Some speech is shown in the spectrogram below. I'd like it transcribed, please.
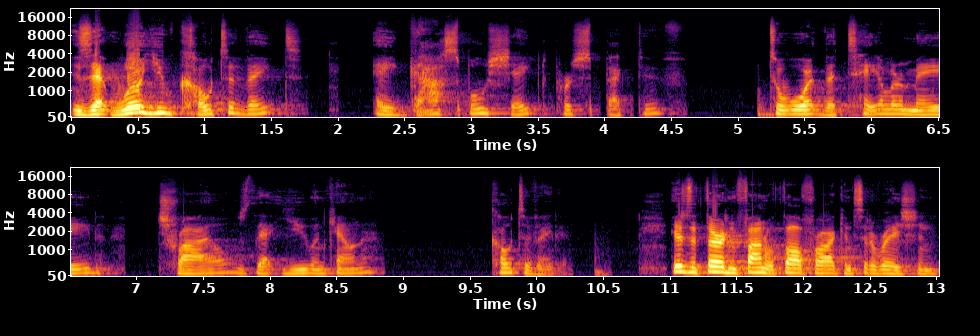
is that will you cultivate a gospel shaped perspective toward the tailor made trials that you encounter? Cultivate it. Here's the third and final thought for our consideration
